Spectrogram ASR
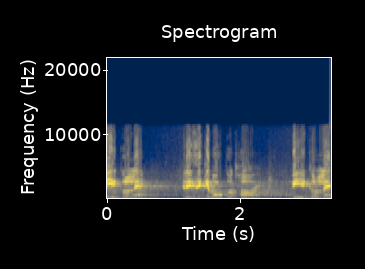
বিয়ে করলে রিজিকে বরকত হয়। বিয়ে করলে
